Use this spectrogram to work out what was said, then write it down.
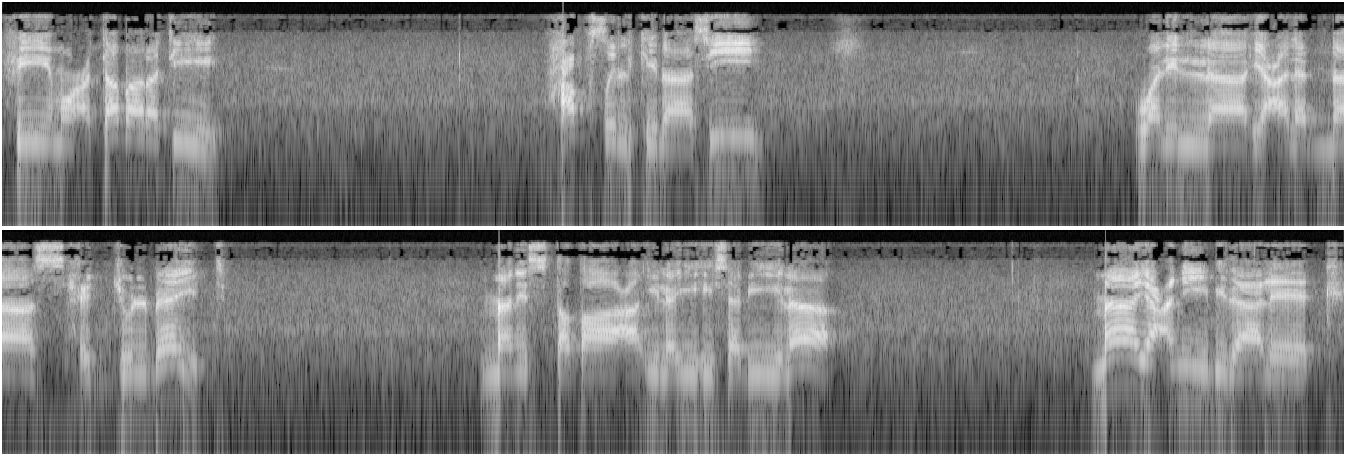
في معتبرة حفص الكناسي ولله على الناس حج البيت. من استطاع إليه سبيلا. ما يعني بذلك؟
